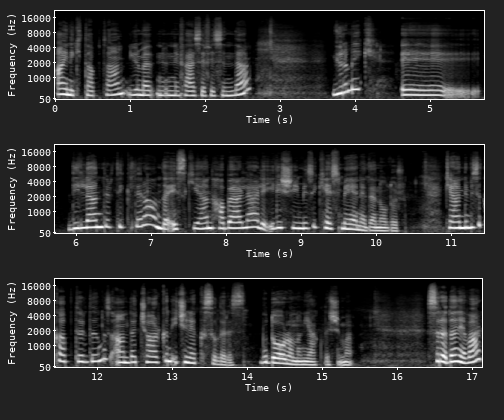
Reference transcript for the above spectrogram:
aynı kitaptan, Yürümenin Felsefesinden. Yürümek e, dillendirdikleri anda eskiyen haberlerle ilişiğimizi kesmeye neden olur. Kendimizi kaptırdığımız anda çarkın içine kısılırız. Bu Doğru'nun yaklaşımı. Sırada ne var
